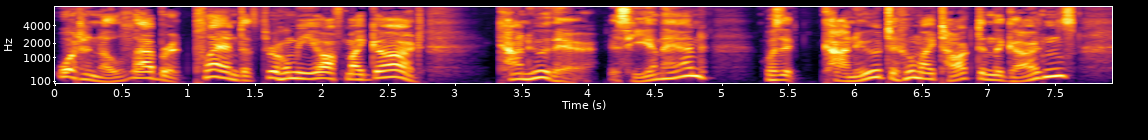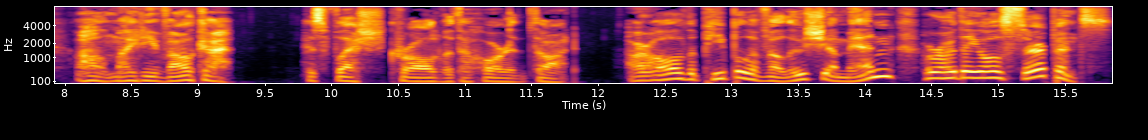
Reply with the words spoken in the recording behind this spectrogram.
what an elaborate plan to throw me off my guard. Kanu there, is he a man? Was it Kanu to whom I talked in the gardens? Almighty Valka! His flesh crawled with a horrid thought. Are all the people of Valusia men, or are they all serpents?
